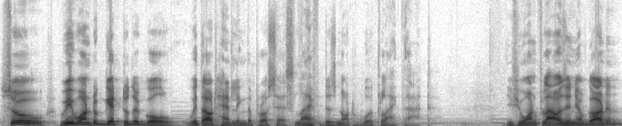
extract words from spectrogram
so, we want to get to the goal without handling the process. Life does not work like that. If you want flowers in your garden,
